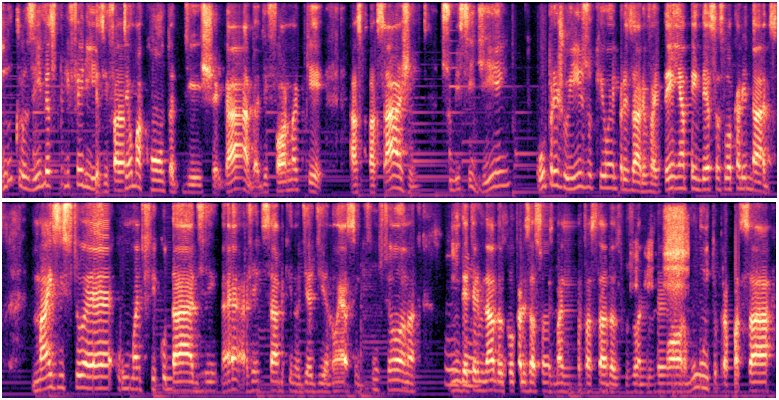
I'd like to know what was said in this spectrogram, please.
inclusive as periferias e fazer uma conta de chegada de forma que as passagens subsidiem o prejuízo que o empresário vai ter em atender essas localidades. Mas isso é uma dificuldade, né? A gente sabe que no dia a dia não é assim que funciona. Uhum. Em determinadas localizações mais afastadas, os ônibus demoram muito para passar.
